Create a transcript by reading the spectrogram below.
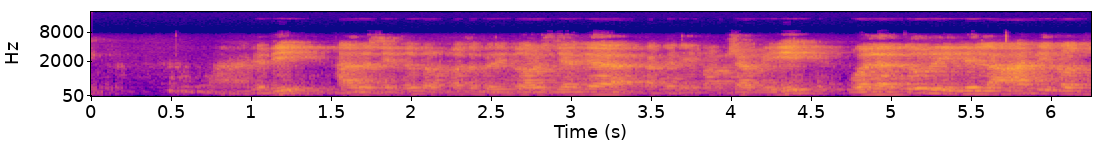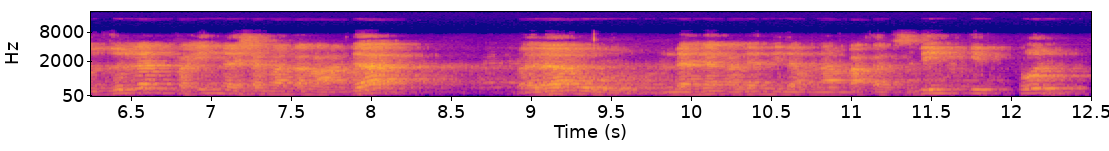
gitu. Nah, jadi harusnya itu perempuan seperti itu harus jaga. Kata Imam Syafi'i, "Wala turi lil 'adi qad fa inna syamatal 'ada balau." Hendaknya kalian tidak menampakkan sedikit pun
